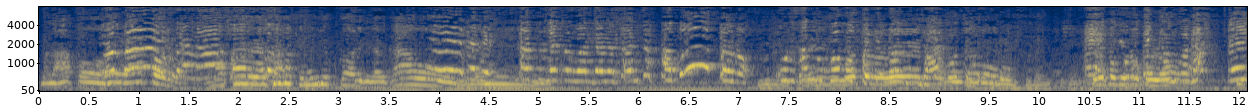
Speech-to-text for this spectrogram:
Malapot. Malapor. Masunod na siapa? Tunjuk ko. Di bilang kau. Ada deh, satu lihat keluarga saya kabut pero urusan gua mau pakai uang. Eh, ko na. Eh,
